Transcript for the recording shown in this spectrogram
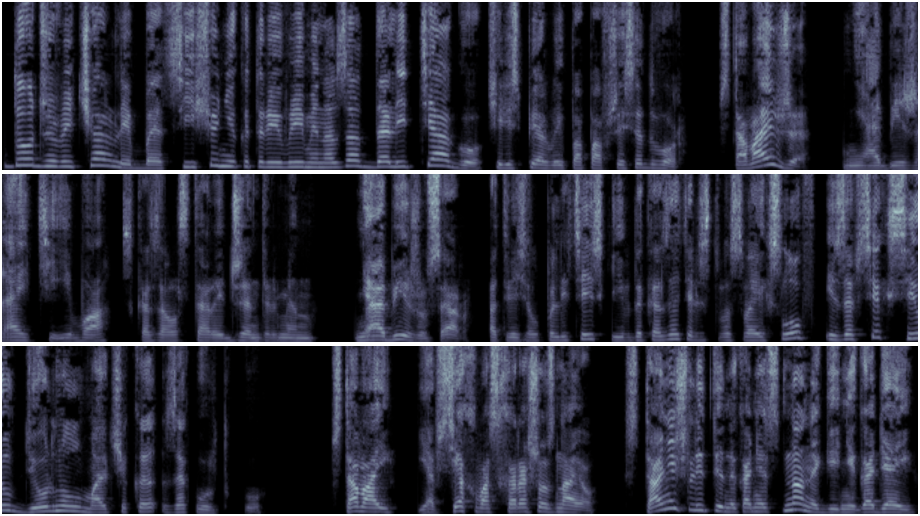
Доджер и Чарли Бетс еще некоторое время назад дали тягу через первый попавшийся двор. «Вставай же!» «Не обижайте его», — сказал старый джентльмен. «Не обижу, сэр», — ответил полицейский и в доказательство своих слов изо всех сил дернул мальчика за куртку. «Вставай! Я всех вас хорошо знаю! Станешь ли ты, наконец, на ноги, негодяй?»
